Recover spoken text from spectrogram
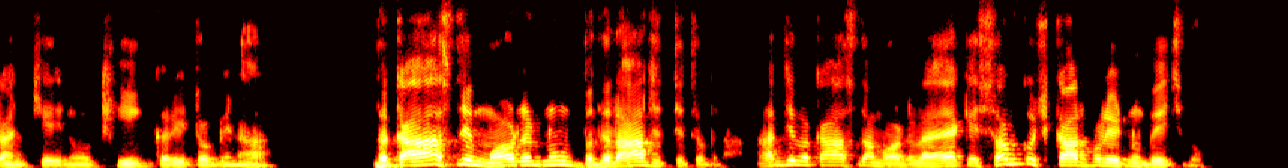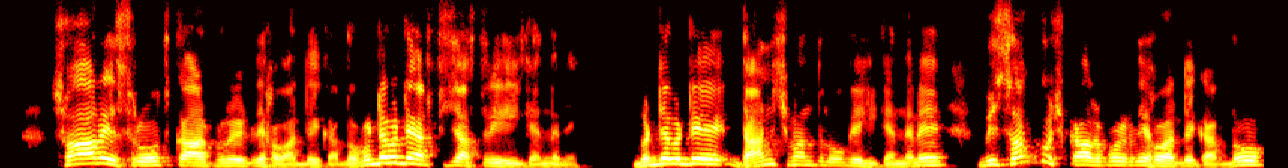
ਢਾਂਚੇ ਨੂੰ ਠੀਕ ਕਰੇ ਤੋਂ ਬਿਨਾ ਵਿਕਾਸ ਦੇ ਮਾਡਲ ਨੂੰ ਬਦਲਾ ਦਿੱਤੇ ਤੋਂ ਬਿਨਾ, ਅੱਜ ਵਿਕਾਸ ਦਾ ਮਾਡਲ ਹੈ ਕਿ ਸਭ ਕੁਝ ਕਾਰਪੋਰੇਟ ਨੂੰ ਵੇਚ ਦਿਓ। ਸਾਰੇ ਸਰੋਤ ਕਾਰਪੋਰੇਟ ਦੇ ਹਵਾਲੇ ਕਰ ਦਿਓ। ਵੱਡੇ ਵੱਡੇ ਅਰਥਸ਼ਾਸਤਰੀ ਇਹੀ ਕਹਿੰਦੇ ਨੇ। ਵੱਡੇ ਵੱਡੇ ਦਾਨਸ਼ਮੰਦ ਲੋਕ ਇਹੀ ਕਹਿੰਦੇ ਨੇ ਵੀ ਸਭ ਕੁਝ ਕਾਰਪੋਰੇਟ ਦੇ ਹਵਾਲੇ ਕਰ ਦਿਓ।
